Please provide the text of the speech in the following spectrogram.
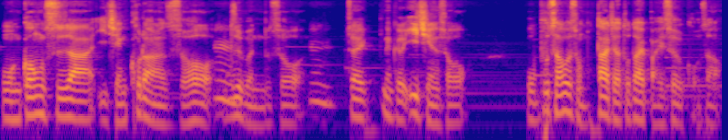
我们公司啊，以前 corona 的时候，嗯日本的时候，うん在那个疫情的时候，我不知道为什么大家都戴白色的口罩，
